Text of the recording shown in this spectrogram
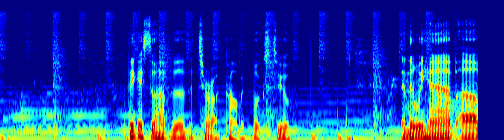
I think I still have the the Turok comic books too. And then we have uh,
